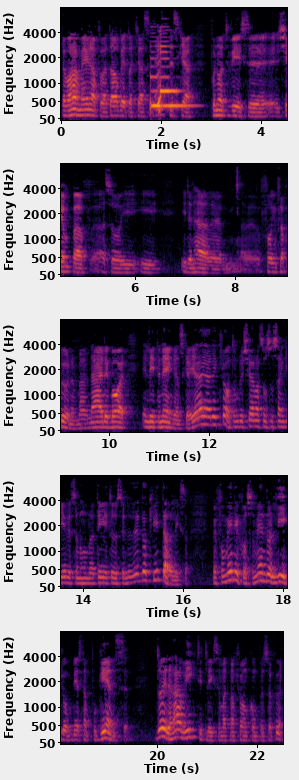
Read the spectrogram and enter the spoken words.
Där var han menar på att arbetarklassen inte ska på något vis eh, kämpa, alltså i, i, i den här, eh, för inflationen. Men nej, det är bara en liten engelska. Ja, ja, det är klart, om du tjänar som Susanne Gillesen 110 000, då kvittar det liksom. Men för människor som ändå ligger nästan på gränsen, då är det här viktigt liksom att man får en kompensation.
